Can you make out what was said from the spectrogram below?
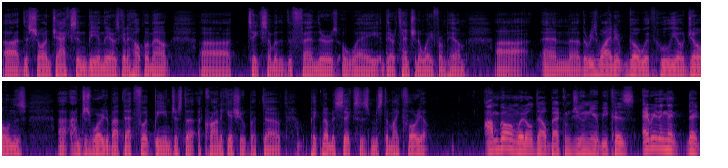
uh, DeSean Jackson being there is going to help him out, uh, take some of the defenders away, their attention away from him. Uh, and uh, the reason why I didn't go with Julio Jones, uh, I'm just worried about that foot being just a, a chronic issue. But uh, pick number six is Mr. Mike Florio. I'm going with Odell Beckham Jr. because everything that, that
